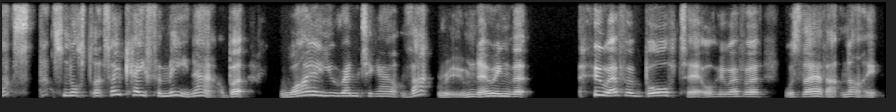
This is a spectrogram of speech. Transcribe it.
that's that's not that's okay for me now. But why are you renting out that room knowing that whoever bought it or whoever was there that night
